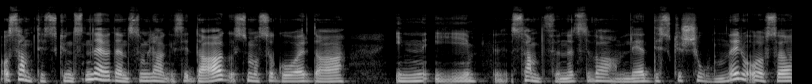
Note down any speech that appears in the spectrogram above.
Og samtidskunsten det er jo den som lages i dag, som også går da inn i eh, samfunnets vanlige diskusjoner, og også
